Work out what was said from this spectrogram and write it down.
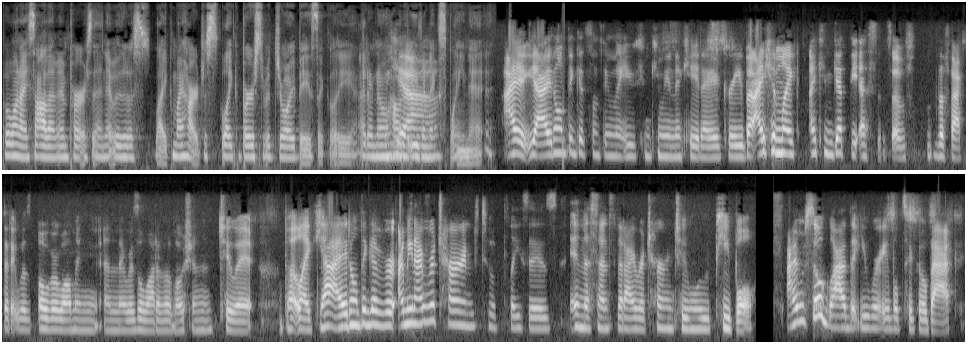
but when I saw them in person, it was just like my heart just like burst with joy basically. I don't know how yeah. to even explain it. I yeah, I don't think it's something that you can communicate. I agree, but I can like I can get the essence of the fact that it was overwhelming and there was a lot of emotion to it. But like yeah, I don't think I've re- I mean, I returned to places in the sense that I returned to people. I'm so glad that you were able to go back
